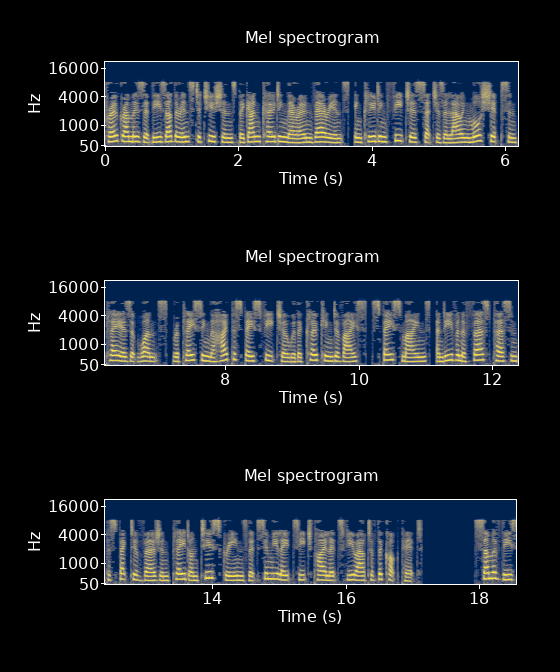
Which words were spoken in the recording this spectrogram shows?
programmers at these other institutions began coding their own variants, including features such as allowing more ships and players at once, replacing the hyperspace feature with a cloaking device, space mines, and even a first-person perspective version played on two screens that simulates each pilot's view out of the cockpit. Some of these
